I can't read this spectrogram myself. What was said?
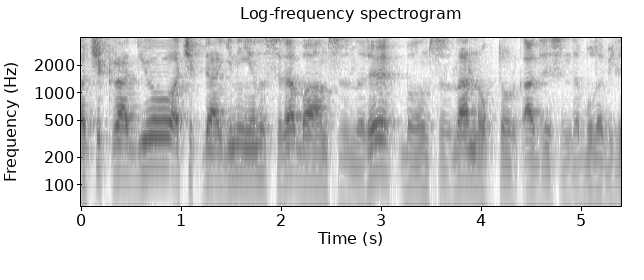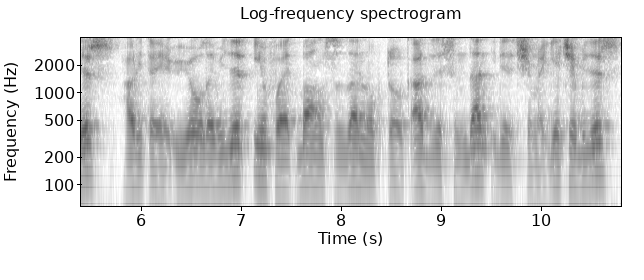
Açık Radyo, Açık Dergi'nin yanı sıra bağımsızları bağımsızlar.org adresinde bulabilir, haritaya üye olabilir, info.bağımsızlar.org adresinden iletişime geçebilir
